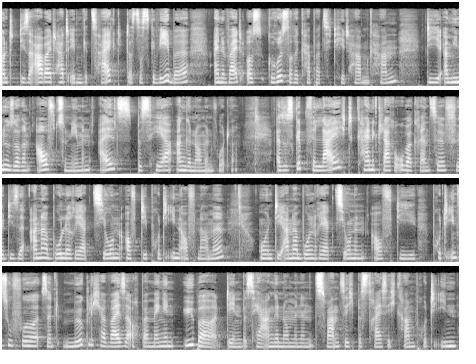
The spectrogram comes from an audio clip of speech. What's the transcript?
Und diese Arbeit hat eben gezeigt, dass das Gewebe eine weitaus größere Kapazität haben kann, die Aminosäuren aufzunehmen, als bisher angenommen wurde. Also es gibt vielleicht keine klare Obergrenze für diese anabole Reaktion auf die Proteinaufnahme Und die anabolen Reaktionen auf die Proteinzufuhr sind möglicherweise auch bei Mengen über den bisher angenommenen 20 bis 30 Gramm Protein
